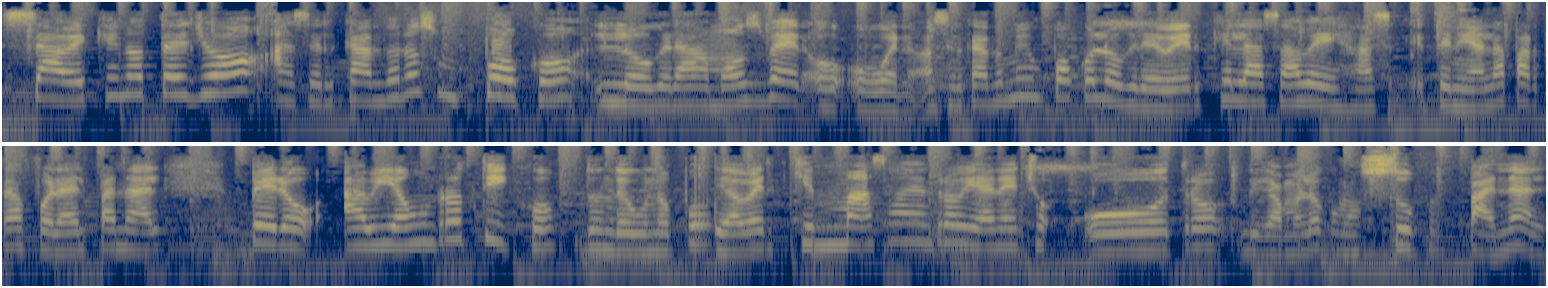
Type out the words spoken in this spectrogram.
¿Sabe que noté yo? Acercándonos un poco, logramos ver, o, bueno, acercándome un poco, logré ver que las abejas tenían la parte de afuera del panal, pero había un rotico donde uno podía ver que más adentro habían hecho otro, digámoslo como subpanal.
